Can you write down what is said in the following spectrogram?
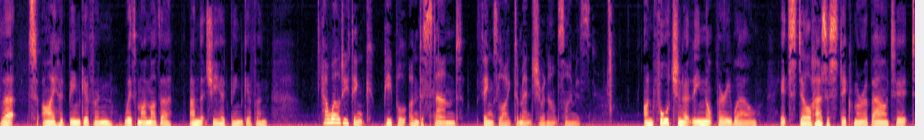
that I had been given with my mother and that she had been given. How well do you think people understand things like dementia and Alzheimer's? Unfortunately, not very well. It still has a stigma about it,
